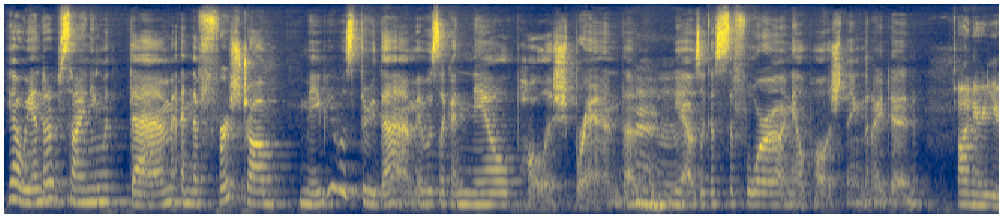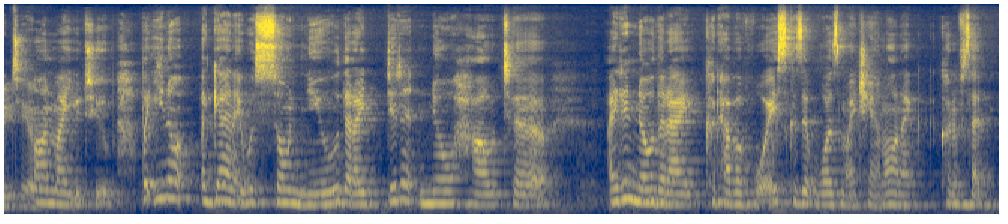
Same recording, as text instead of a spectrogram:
yeah, we ended up signing with them. And the first job maybe was through them. It was like a nail polish brand. That, mm-hmm. Yeah, it was like a Sephora nail polish thing that I did on your YouTube. on my YouTube. But you know, again, it was so new that I didn't know how to. I didn't know that I could have a voice because it was my channel and I could have mm-hmm. said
